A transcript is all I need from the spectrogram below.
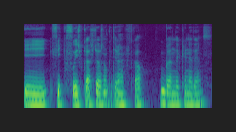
e fico feliz porque acho que eles nunca estiveram em Portugal. Banda canadense.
